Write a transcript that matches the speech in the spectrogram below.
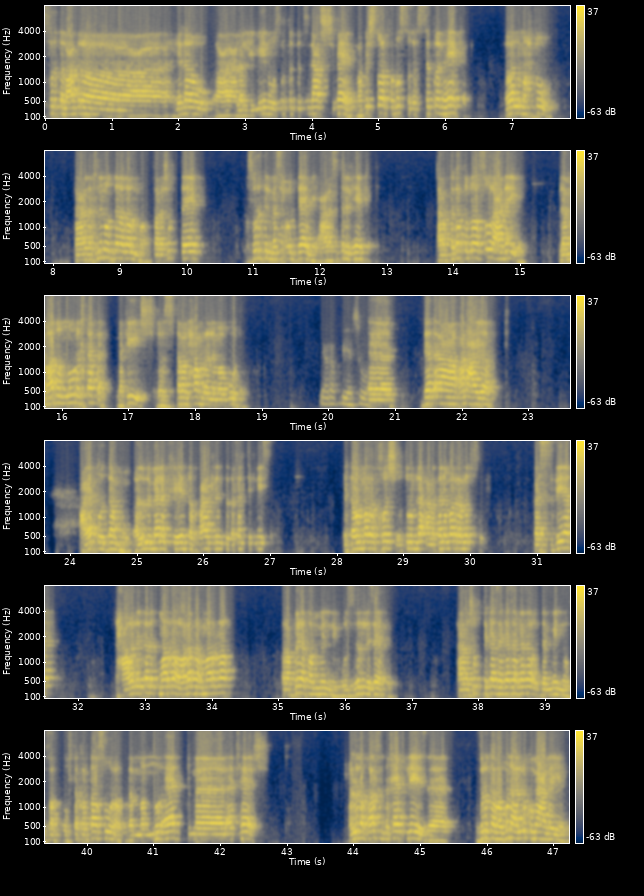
صورة العذراء هنا وعلى اليمين وصورة القديس دي على الشمال. ما فيش صور في النص غير ستر الهيكل. هو اللي محطوط. فاحنا داخلين قدامنا ضلمه فأنا شفت إيه؟ صورة المسيح قدامي على ستر الهيكل. أنا افتكرت إن هو صورة عادية. لما قضوا النور اختفى مفيش غير الستاره الحمراء اللي موجودة. يا رب يسوع. آه، ده أنا أنا عيطت. عيطت قدامهم. قالوا لي مالك في إيه؟ أنت بتعيط ليه؟ أنت دخلت كنيسة. انت اول مرة تخش؟ قلت لهم لا أنا ثاني مرة ندخل. بس ديت حوالي ثالث مرة أو رابع مرة ربنا طمني وظهر لي ذاته. أنا شفت كذا كذا كذا قدام مني وافتكرتها صورة. ولما النور قاد ما لقيتهاش. قال له طب خلاص انت خايف ليه؟ قلت له طب ابونا قال لكم إيه عليا؟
